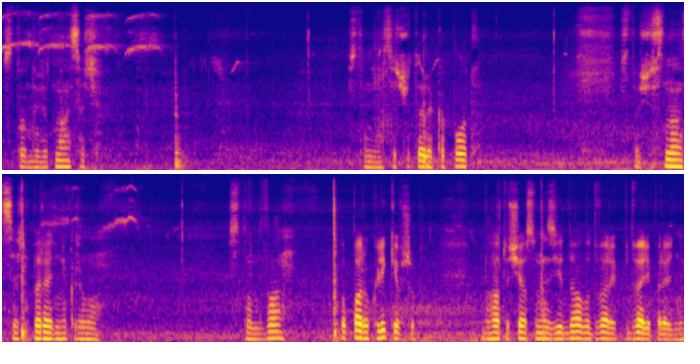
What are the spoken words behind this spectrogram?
119. 124 капот. 116 переднє крило. 102. По пару кліків, щоб багато часу не з'їдало двері, двері передні.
